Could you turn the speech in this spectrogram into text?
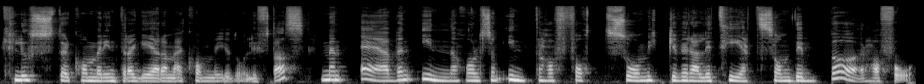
kluster kommer interagera med kommer ju då lyftas. Men även innehåll som inte har fått så mycket viralitet som det bör ha få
